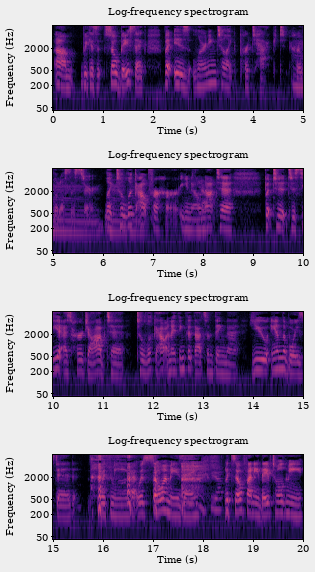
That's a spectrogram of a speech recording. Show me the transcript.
Um, because it's so basic, but is learning to like protect her little sister, mm-hmm. like to look mm-hmm. out for her, you know, Yeah. not to, but to to see it as her job to to look out. And I think that that's something that you and the boys did with me that was so amazing. Yeah. It's so funny. They've told me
